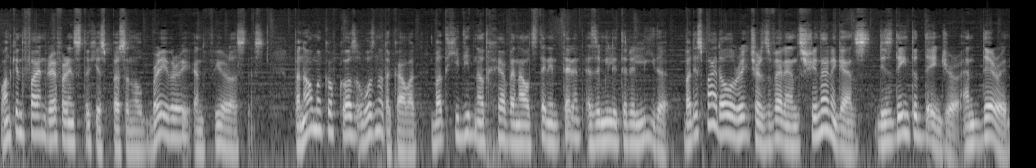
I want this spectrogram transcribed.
one can find reference to his personal bravery and fearlessness. Panamak, of course, was not a coward, but he did not have an outstanding talent as a military leader. But despite all Richard's valiant shenanigans, disdain to danger, and daring,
